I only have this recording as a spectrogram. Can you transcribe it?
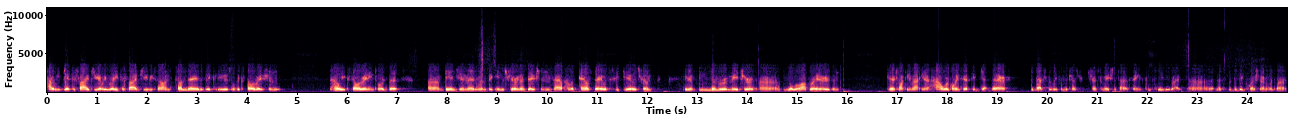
how do we get to 5G? Are we ready for 5G? We saw on Sunday the big news of acceleration. How are we accelerating towards it? Um, BNGMN, one of the big industry organizations, have a panel today with CTOs from you know a number of major uh, mobile operators, and they're talking about you know how we're going to, to get there. So that's really from the trans- transformation side of things completely right. Uh, that's the, the, big question on everyone's mind.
